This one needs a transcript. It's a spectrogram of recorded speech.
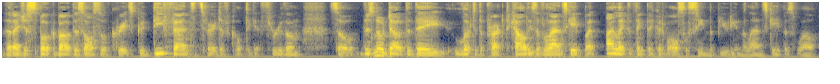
that I just spoke about. This also creates good defense. It's very difficult to get through them. So there's no doubt that they looked at the practicalities of the landscape, but I like to think they could have also seen the beauty in the landscape as well.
